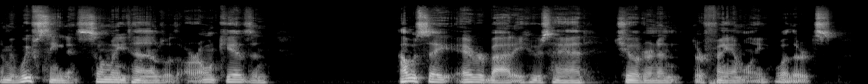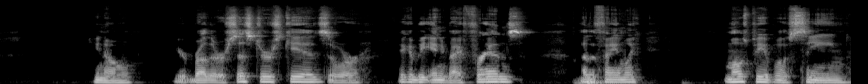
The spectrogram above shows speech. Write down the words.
I mean, we've seen it so many times with our own kids, and I would say everybody who's had children in their family, whether it's you know your brother or sister's kids, or it could be anybody, friends of the family. Most people have seen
